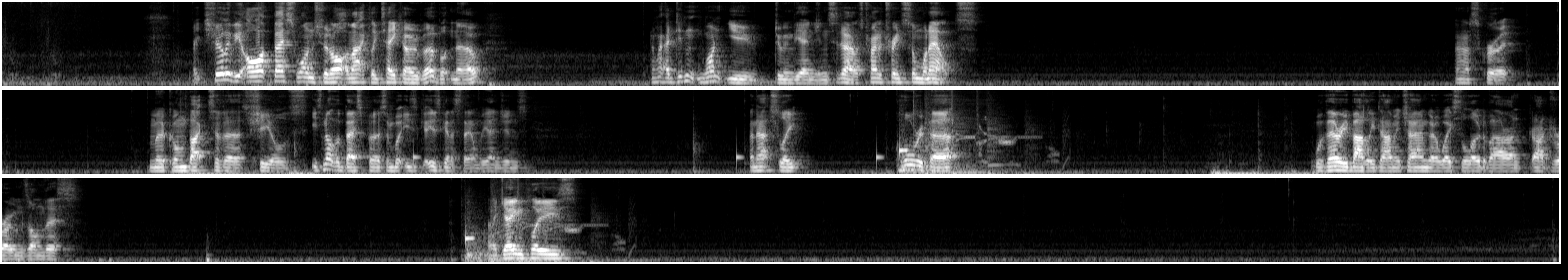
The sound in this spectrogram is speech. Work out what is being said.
Like, surely the best one should automatically take over, but no. I didn't want you doing the engines today. I was trying to train someone else. Ah, screw it. I'm going to come back to the shields. He's not the best person, but he's, he's going to stay on the engines. And actually, Hull repair. We're very badly damaged. I am going to waste a load of our, our drones on this. And again, please.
